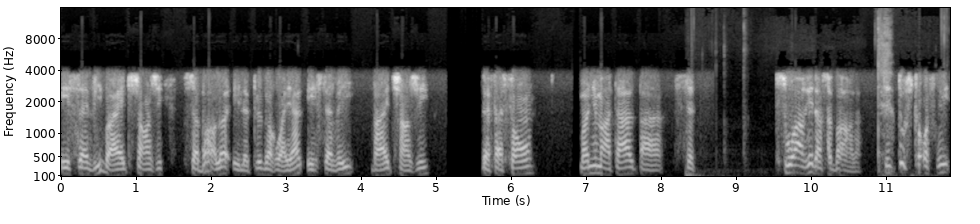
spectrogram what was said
et sa vie va être changée. Ce bar-là est le pub royal et sa vie va être changé de façon monumentale par cette soirée dans ce bar-là. C'est tout ce qu'on sait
